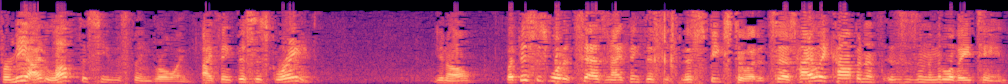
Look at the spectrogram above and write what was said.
for me, I'd love to see this thing growing. I think this is great. You know, but this is what it says, and I think this is, this speaks to it. It says highly competent. This is in the middle of 18.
